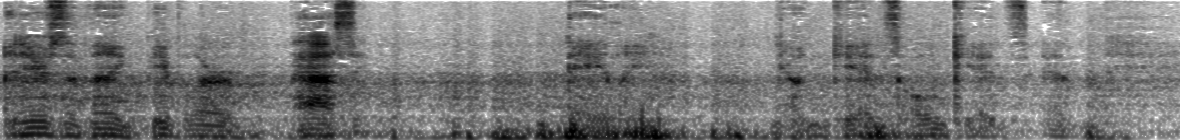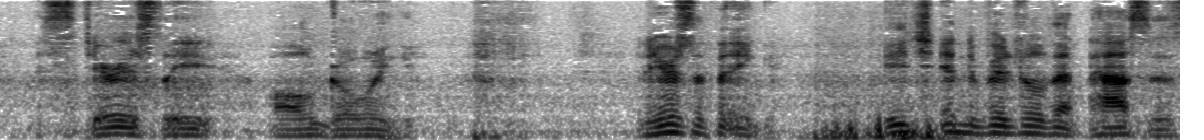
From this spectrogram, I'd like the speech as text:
And here's the thing people are passing daily. Young kids, old kids, and mysteriously all going. And here's the thing each individual that passes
